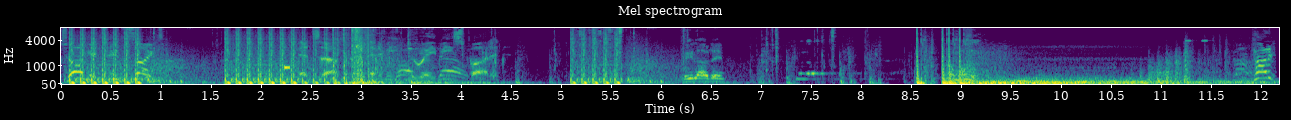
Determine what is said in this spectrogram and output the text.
Targets in sight! Heads up. Enemy UAV spotted. Reloading. Target.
